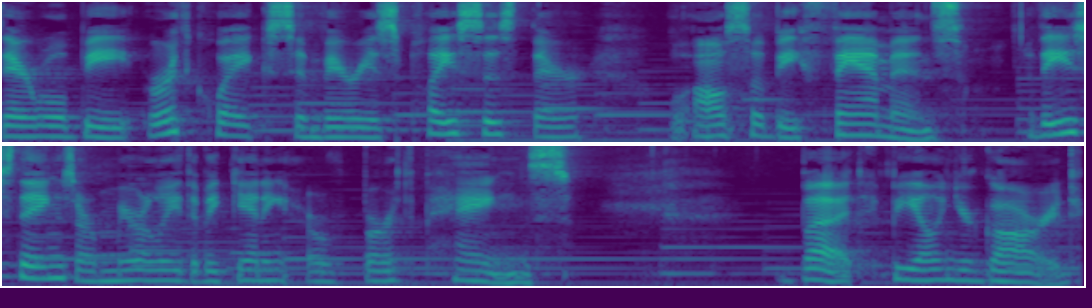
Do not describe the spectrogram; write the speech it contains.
There will be earthquakes in various places. There will also be famines. These things are merely the beginning of birth pangs. But be on your guard.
